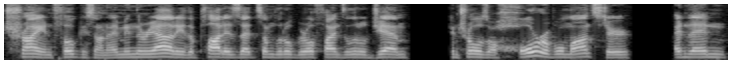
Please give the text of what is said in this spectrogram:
try and focus on it. I mean, the reality of the plot is that some little girl finds a little gem, controls a horrible monster, and then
